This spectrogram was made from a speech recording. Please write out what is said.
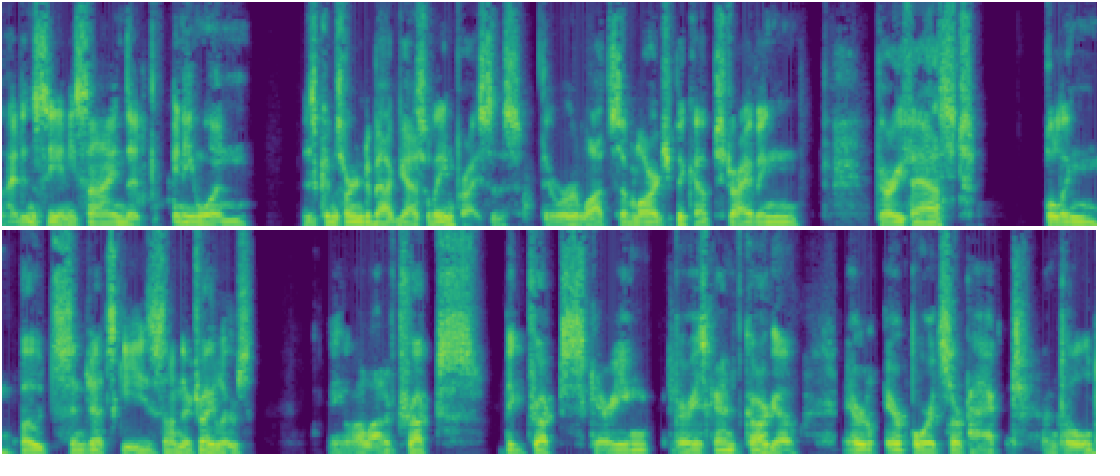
I didn't see any sign that anyone is concerned about gasoline prices. There were lots of large pickups driving very fast, pulling boats and jet skis on their trailers. You know, a lot of trucks, big trucks carrying various kinds of cargo. Air, airports are packed, I'm told.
